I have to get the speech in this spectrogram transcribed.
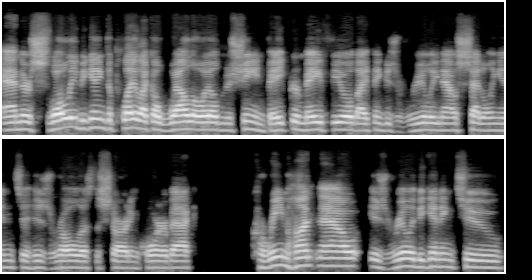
and they're slowly beginning to play like a well-oiled machine. Baker Mayfield, I think, is really now settling into his role as the starting quarterback. Kareem Hunt now is really beginning to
